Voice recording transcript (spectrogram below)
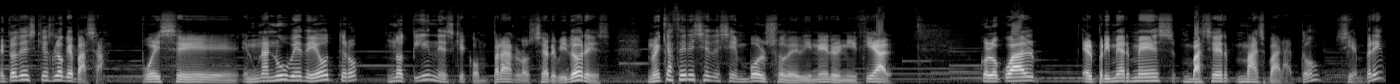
Entonces, ¿qué es lo que pasa? Pues eh, en una nube de otro no tienes que comprar los servidores. No hay que hacer ese desembolso de dinero inicial. Con lo cual, el primer mes va a ser más barato, siempre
